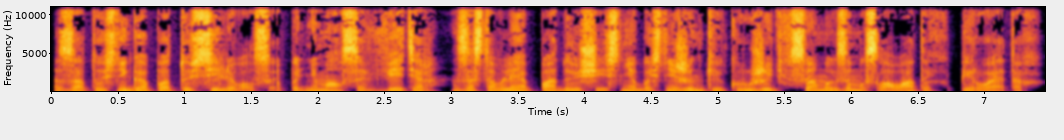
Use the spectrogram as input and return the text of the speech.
Зато снегопад усиливался, поднимался ветер, заставляя падающие с неба снежинки кружить в самых замысловатых пируэтах.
